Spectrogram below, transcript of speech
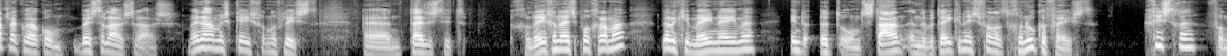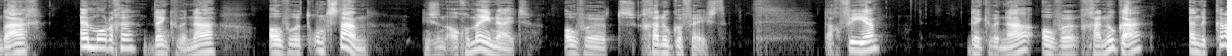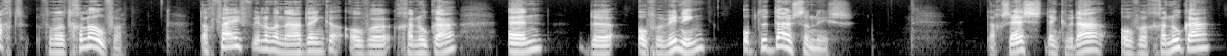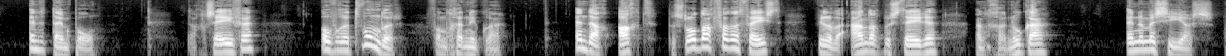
Hartelijk welkom, beste luisteraars. Mijn naam is Kees van der Vlist en tijdens dit gelegenheidsprogramma wil ik je meenemen in het ontstaan en de betekenis van het Genoekenfeest. Gisteren, vandaag en morgen denken we na over het ontstaan in zijn algemeenheid, over het Ganoukafeest. Dag 4 denken we na over Chanukka en de kracht van het geloven. Dag 5 willen we nadenken over Chanukka en de overwinning op de duisternis. Dag 6 denken we na over Chanukka en de tempel. Dag 7 over het wonder van Chanukka. En dag 8, de slotdag van het feest, willen we aandacht besteden aan Chanukka en de Messias.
